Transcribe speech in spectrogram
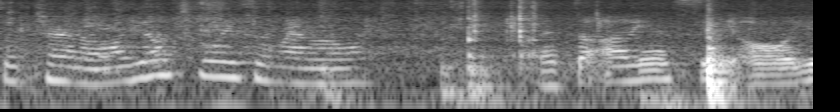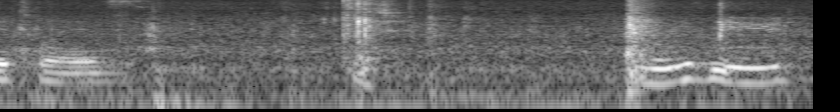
So turn all your toys around. Let the audience see all your toys. You reviewed.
